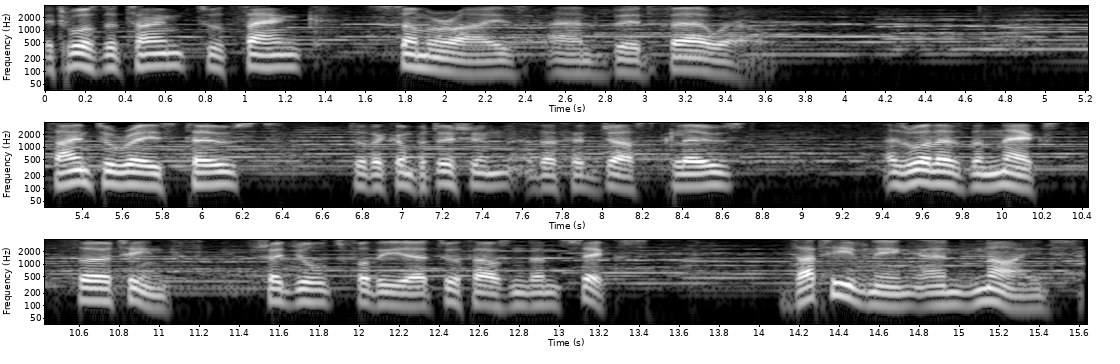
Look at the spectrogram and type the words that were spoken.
It was the time to thank, summarize and bid farewell. Time to raise toast to the competition that had just closed, as well as the next 13th scheduled for the year 2006. That evening and night,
